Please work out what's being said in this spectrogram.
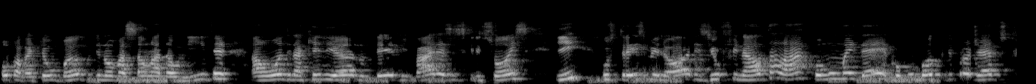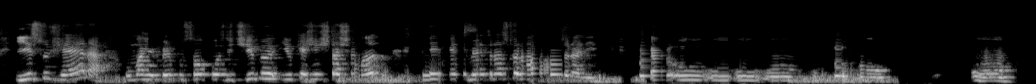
Opa, vai ter o banco de inovação lá da Uninter, aonde naquele ano teve várias inscrições e os três melhores, e o final está lá como uma ideia, como um banco de projetos. E isso gera uma repercussão positiva e o que a gente está chamando de reconhecimento nacional, professor Ali. O, o, o, o, o,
